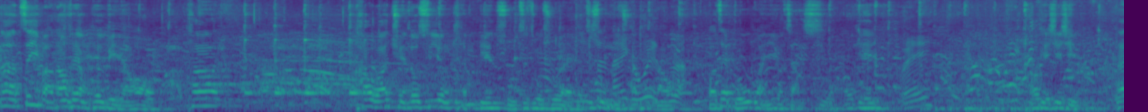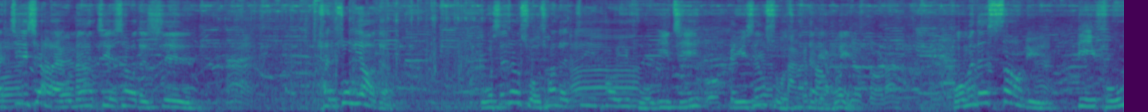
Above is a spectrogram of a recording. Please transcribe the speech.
那这一把刀非常特别哦，它它完全都是用藤编所制作出来的，这是我们的传统刀，好，在博物馆也有展示。OK。喂。OK，谢谢。来，接下来我们要介绍的是很重要的，我身上所穿的这一套衣服，以及女生所穿的两位，我们的少女礼服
